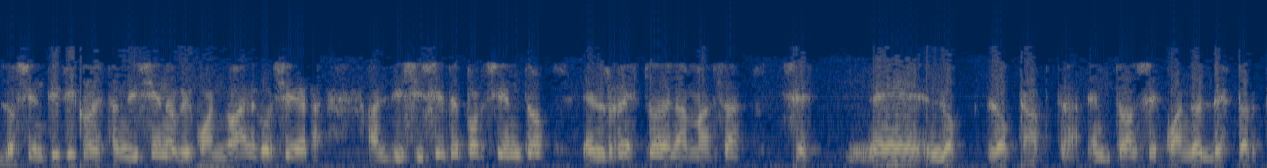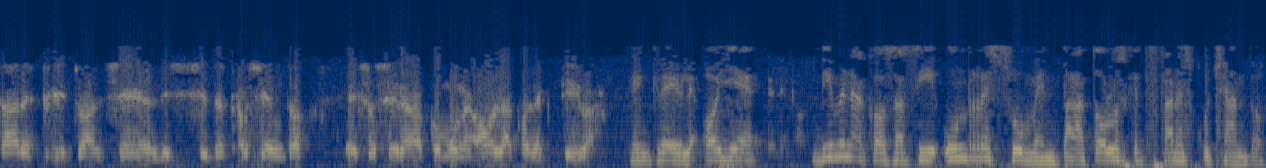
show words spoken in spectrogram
los científicos están diciendo que cuando algo llega al 17%, el resto de la masa se eh, lo, lo capta. Entonces, cuando el despertar espiritual llegue al 17%, eso será como una ola colectiva. Increíble. Oye, dime una cosa, sí, un resumen para todos los que te están escuchando.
